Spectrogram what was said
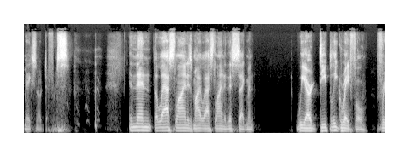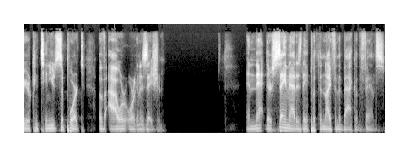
Makes no difference. and then the last line is my last line of this segment. We are deeply grateful for your continued support of our organization. And that they're saying that as they put the knife in the back of the fence.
